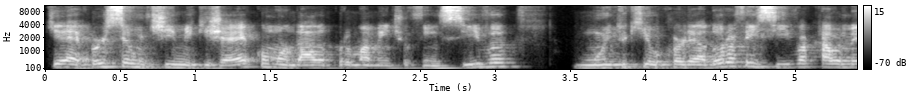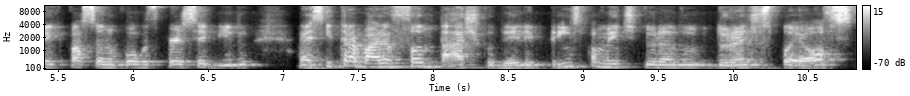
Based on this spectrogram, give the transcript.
que é, por ser um time que já é comandado por uma mente ofensiva, muito que o coordenador ofensivo acaba meio que passando um pouco despercebido, mas que trabalho fantástico dele, principalmente durante, durante os playoffs,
